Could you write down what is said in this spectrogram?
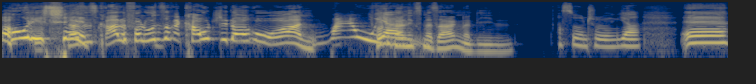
Holy shit. Das ist gerade von unserer Couch in eure Ohren. wow, Ich ja. gar nichts mehr sagen, Nadine. Ach so, Entschuldigung, ja. Äh,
